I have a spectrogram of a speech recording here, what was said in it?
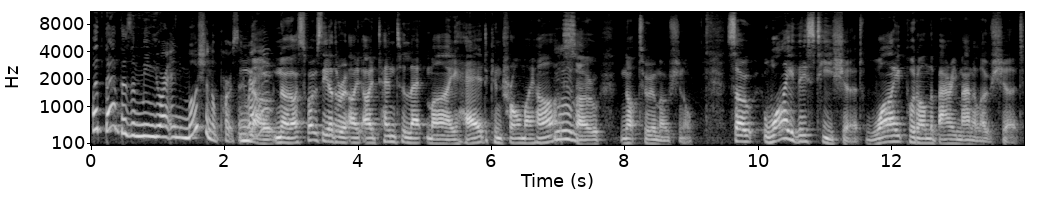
but that doesn't mean you are an emotional person, right? No, no. I suppose the other, I, I tend to let my head control my heart, so not too emotional. So, why this t shirt? Why put on the Barry Manilow shirt?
